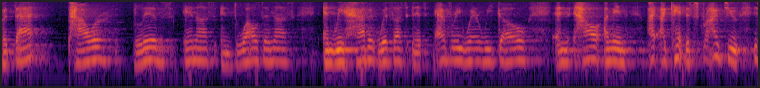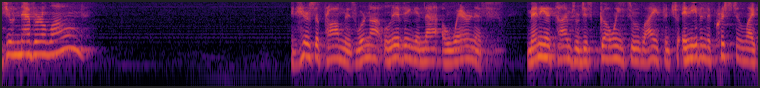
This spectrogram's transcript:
But that power lives in us and dwells in us, and we have it with us, and it's everywhere we go. And how, I mean, I, I can't describe to you, is you're never alone. And here's the problem is we're not living in that awareness. Many of times we're just going through life and, and even the Christian life.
